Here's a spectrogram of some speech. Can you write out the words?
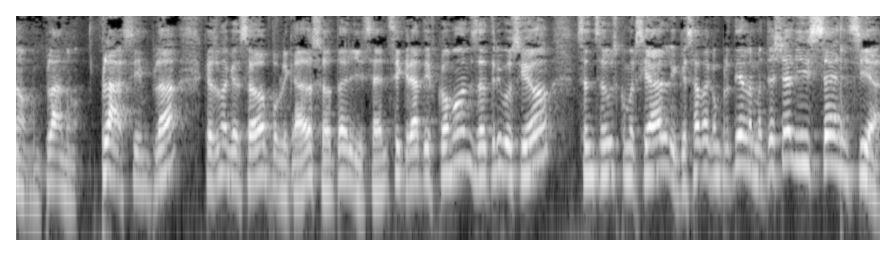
No, en pla no, pla simple, que és una cançó publicada sota llicència Creative Commons d'atribució sense ús comercial i que s'ha de compartir la mateixa llicència.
